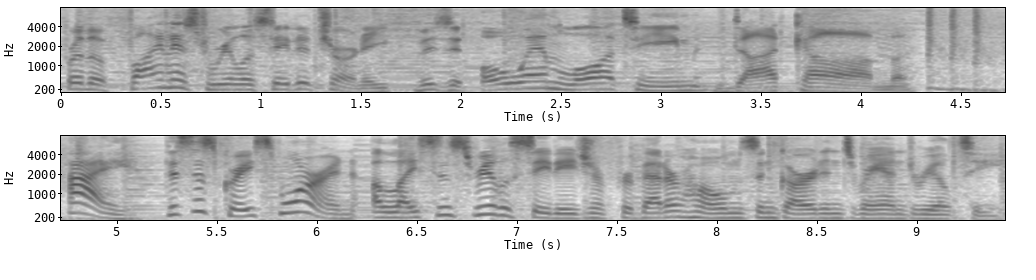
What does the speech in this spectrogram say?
For the finest real estate attorney, visit omlawteam.com. Hi, this is Grace Warren, a licensed real estate agent for Better Homes and Gardens Rand Realty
